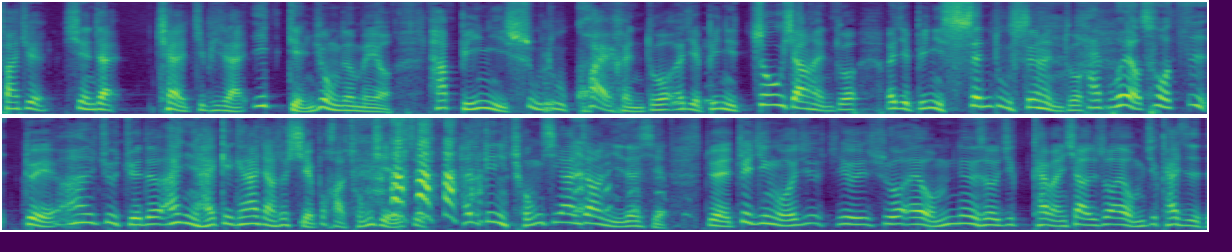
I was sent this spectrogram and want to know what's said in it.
发觉现在。ChatGPT 来一点用都没有，它比你速度快很多，而且比你周详很多，而且比你深度深很多，还不会有错字。对啊，就觉得哎，你还可以跟他讲说写不好重写一次，他就给你重新按照你的写。对，最近我就就说，哎，我们那个时候就开玩笑就说，哎，我们就开始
